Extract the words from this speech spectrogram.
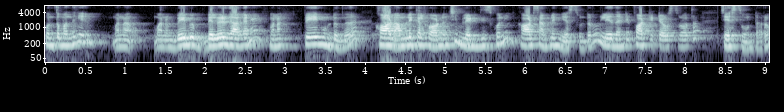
కొంతమందికి మన మన బేబీ డెలివరీ కాగానే మన పేగ్ ఉంటుంది కదా. కార్డ్ అంబ్లికల్ కార్డ్ నుంచి బ్లడ్ తీసుకొని కార్డ్ శాంప్లింగ్ చేస్తుంటారు. లేదంటే ఫార్టీ ఎయిట్ అవర్స్ తర్వాత చేస్తూ ఉంటారు.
